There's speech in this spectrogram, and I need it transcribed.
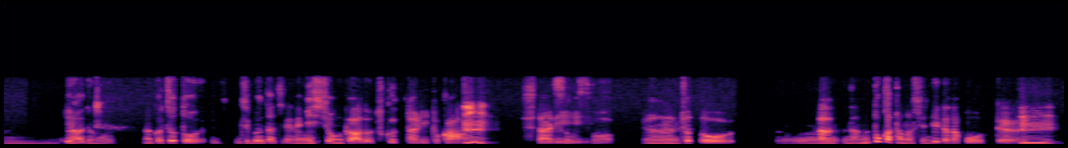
うん。いやでもなんかちょっと自分たちでねミッションカード作ったりとかうん、したり、そうそう。ん。うん。ちょっとなんなんとか楽しんでいただこうって、う、うん。自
